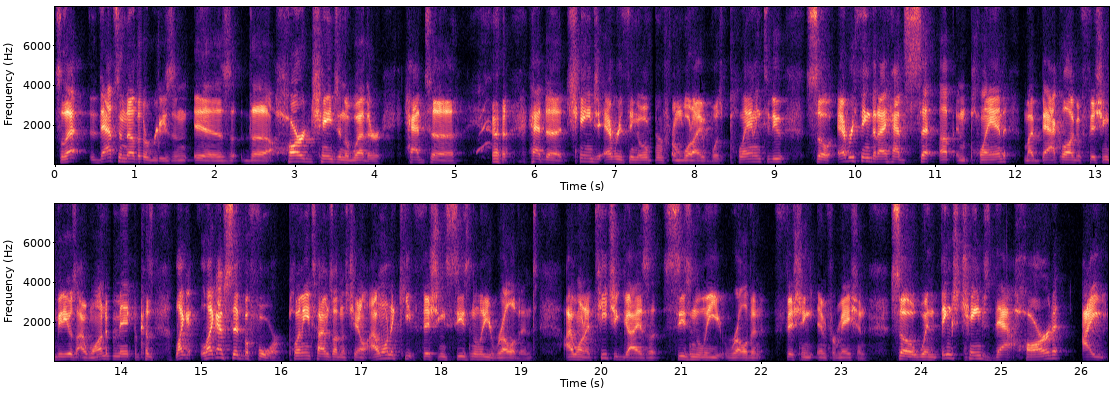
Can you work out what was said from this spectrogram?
so that that's another reason is the hard change in the weather had to had to change everything over from what I was planning to do. So everything that I had set up and planned, my backlog of fishing videos I wanted to make because like like I've said before, plenty of times on this channel, I want to keep fishing seasonally relevant. I want to teach you guys seasonally relevant fishing information. So when things change that hard, I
